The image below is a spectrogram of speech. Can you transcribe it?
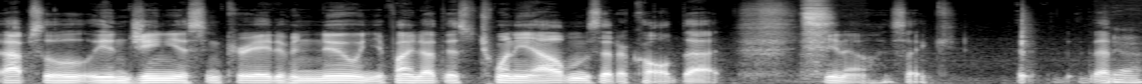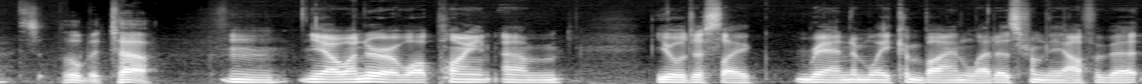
absolutely ingenious and creative and new, and you find out there's 20 albums that are called that. You know, it's like that's Yeah. a little bit tough. Yeah, I wonder at what point um, you'll just like randomly combine letters from the alphabet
